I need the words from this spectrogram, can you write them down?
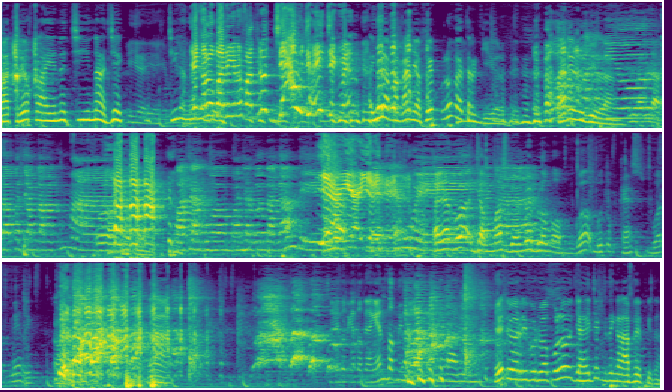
Patrio kliennya Cina, Jack. Iya, iya, iya. Cina Ya kalau bandingin sama Fatrio jauh jahejek, men. Enggak makanya Vip, lu nggak tergiur Vip. Tadi lu bilang. Giur, dapat jam tangan emas. pacar gua, pacar gua tak ganti. Iya, iya, iya. BMW. Kayak gue jam emas BMW belum om. Gue butuh cash buat merit. Nah, Saya ngentot yang ngentot nih ya 2020 Jahejek ditinggal Afif gitu.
